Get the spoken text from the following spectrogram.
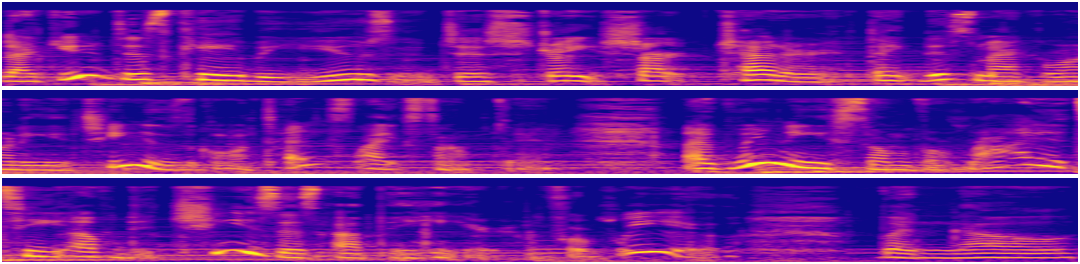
Like you just can't be using just straight sharp cheddar and think this macaroni and cheese is gonna taste like something. Like we need some variety of the cheeses up in here for real. But no,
